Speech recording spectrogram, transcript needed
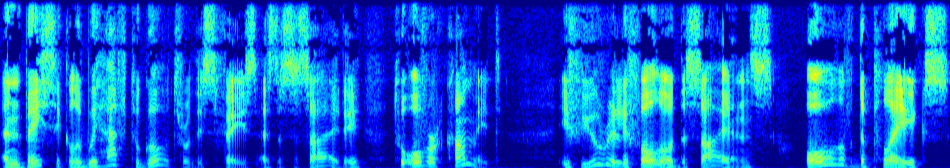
And basically, we have to go through this phase as a society to overcome it. If you really follow the science, all of the plagues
